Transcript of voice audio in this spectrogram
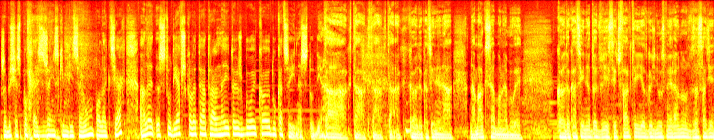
żeby się spotkać z żeńskim liceum po lekcjach, ale studia w szkole teatralnej to już były koedukacyjne studia. Tak, tak, tak, tak. Koedukacyjne na, na maksa, bo one były koedukacyjne do 24 i od godziny 8 rano w zasadzie,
